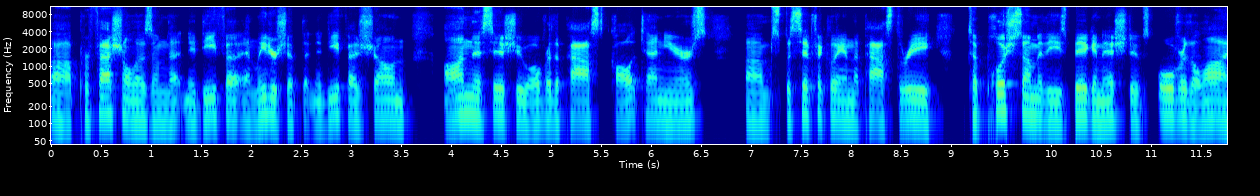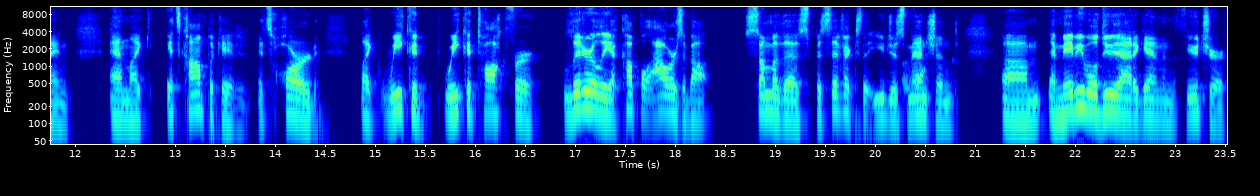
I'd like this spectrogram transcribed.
uh, professionalism that NADEFA and leadership that NADEFA has shown on this issue over the past, call it 10 years, um, specifically in the past three, to push some of these big initiatives over the line. And like, it's complicated, it's hard. Like we could we could talk for literally a couple hours about some of the specifics that you just okay. mentioned, um, and maybe we'll do that again in the future.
